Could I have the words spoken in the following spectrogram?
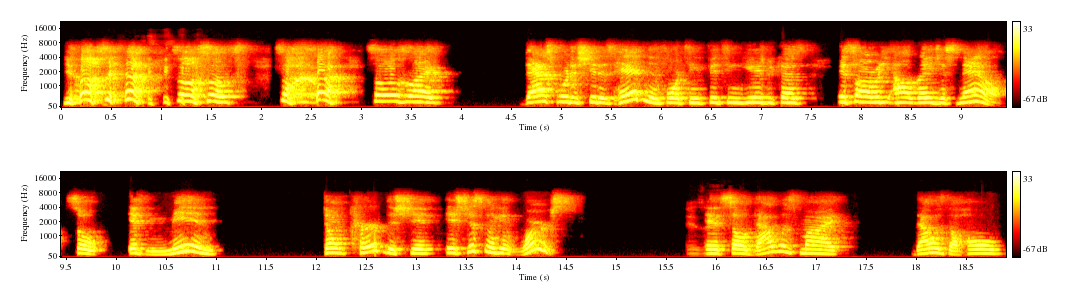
You know what I'm saying? so so so so it's like that's where the shit is heading in 14, 15 years because it's already outrageous now. So if men don't curb the shit, it's just gonna get worse. Exactly. And so that was my that was the whole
